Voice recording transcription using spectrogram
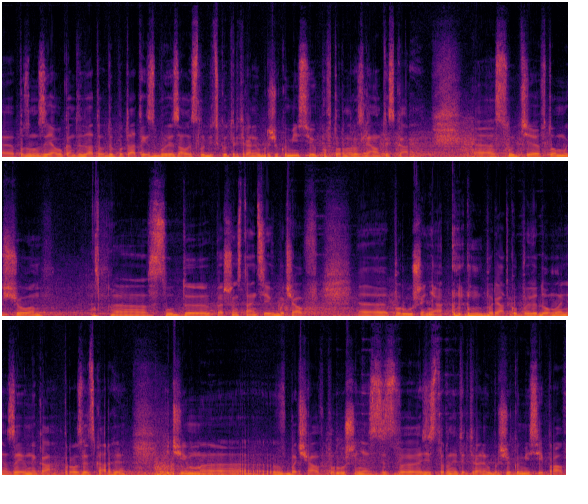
е, позовну заяву кандидата в депутати і зобов'язали Слобідську територіальну виборчу комісію повторно розглянути скарги. Е, Суть в тому, що Суд е, першої інстанції вбачав е, порушення порядку повідомлення заявника про розгляд скарги, і чим е, вбачав порушення зі сторони територіальної виборчої комісії прав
